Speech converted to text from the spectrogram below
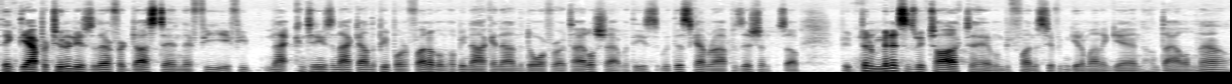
think the opportunities are there for Dustin if he if he not continues to knock down the people in front of him, he'll be knocking down the door for a title shot with these with this kind of opposition. So it's been a minute since we've talked to him. It'll be fun to see if we can get him on again. I'll dial him now.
